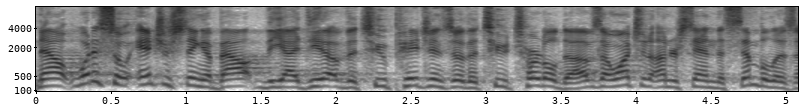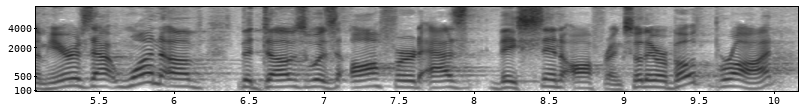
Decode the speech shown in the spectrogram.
Now, what is so interesting about the idea of the two pigeons or the two turtle doves, I want you to understand the symbolism here, is that one of the doves was offered as the sin offering. So they were both brought,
